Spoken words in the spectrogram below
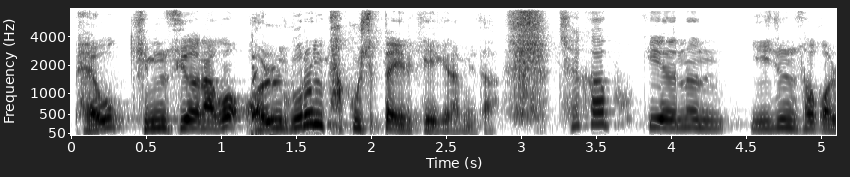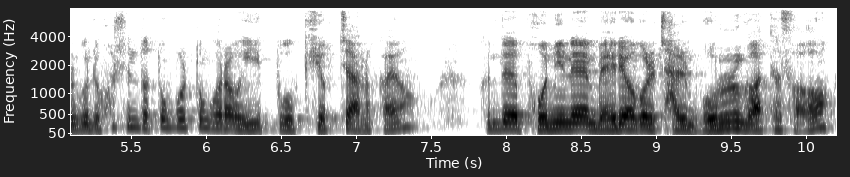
배우 김수현하고 얼굴은 바꾸고 싶다 이렇게 얘기를 합니다. 제가 보기에는 이준석 얼굴이 훨씬 더 동글동글하고 이쁘고 귀엽지 않을까요? 근데 본인의 매력을 잘 모르는 것 같아서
